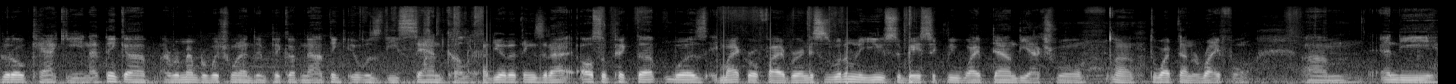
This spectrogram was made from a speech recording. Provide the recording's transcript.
good old khaki. And I think uh, I remember which one I didn't pick up now. I think it was the sand color. The other things that I also picked up was a microfiber. And this is what I'm going to use to basically wipe down the actual, uh, to wipe down the rifle. Um, and the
